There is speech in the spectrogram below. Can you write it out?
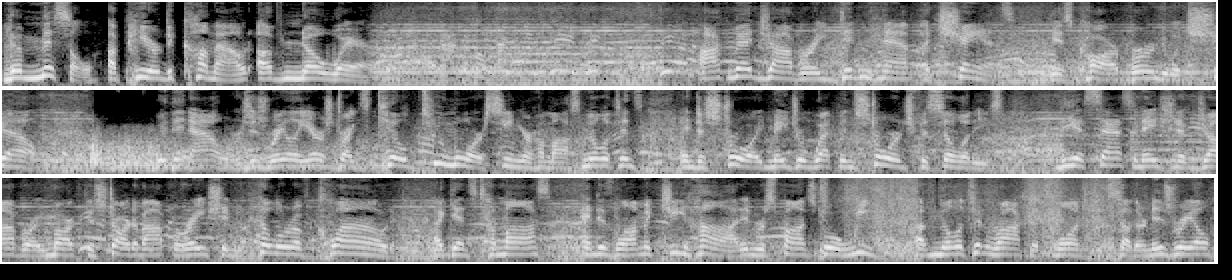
The missile appeared to come out of nowhere. Ahmed Jabari didn't have a chance. His car burned to its shell. Within hours, Israeli airstrikes killed two more senior Hamas militants and destroyed major weapons storage facilities. The assassination of Jabari marked the start of Operation Pillar of Cloud against Hamas and Islamic Jihad in response to a week of militant rockets launched at southern Israel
